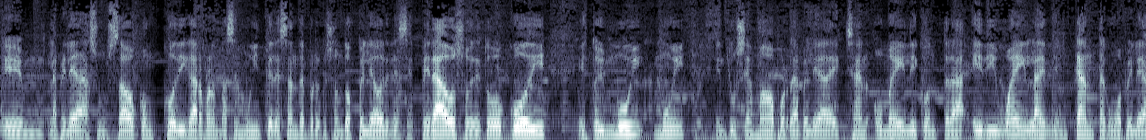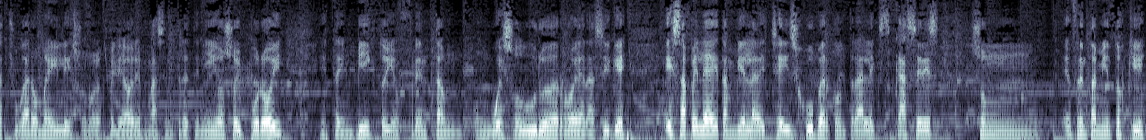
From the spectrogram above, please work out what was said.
Em, la pelea de Asunsao con Cody Garbrandt va a ser muy interesante porque son dos peleadores desesperados, sobre todo Cody. Estoy muy, muy entusiasmado por la pelea de Chan O'Malley contra Eddie Weinlein. Me encanta cómo pelea Chugar O'Malley, es uno de los peleadores más entretenidos hoy por hoy. Está invicto y enfrenta un, un hueso duro de roer. Así que esa pelea y también la de Chase Hooper contra Alex Cáceres son enfrentamientos que,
